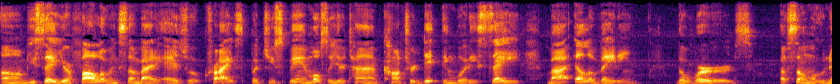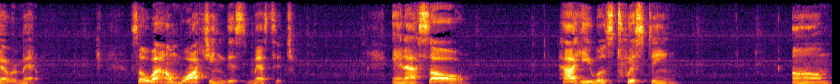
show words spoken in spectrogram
um, you say you're following somebody as your Christ, but you spend most of your time contradicting what he say by elevating the words of someone who never met him. So while I'm watching this message, and I saw how he was twisting um,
